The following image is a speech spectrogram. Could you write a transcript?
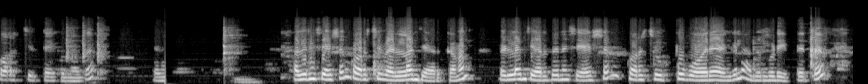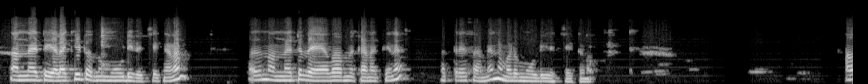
കുറച്ചിട്ടേക്കുന്നത്. അതിനുശേഷം കുറച്ച് വെള്ളം ചേർക്കണം. വെള്ളം ചേർത്തതിന് ശേഷം കുറച്ച് ഉപ്പ് പോരായെങ്കിൽ അതും കൂടി ഇട്ടിട്ട് നന്നായിട്ട് ഇളക്കിയിട്ട് ഒന്ന് മൂടി വെച്ചേക്കണം. അത് നന്നായിട്ട് വേവാൻ കണക്കിന് അത്രയും സമയം നമ്മൾ മൂടി വെച്ചേക്കണം. ആ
